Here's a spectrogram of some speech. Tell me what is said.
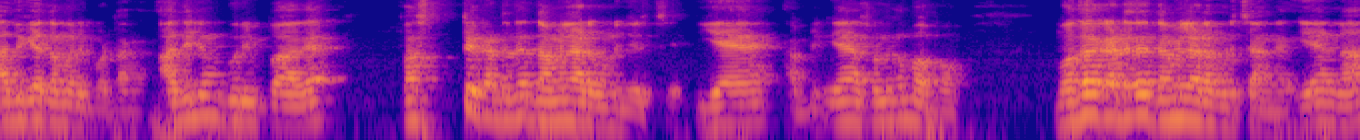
அதுக்கேற்ற மாதிரி போட்டாங்க. அதிலும் குறிப்பாக ஃபர்ஸ்ட் கட்டத்தை தமிழ்நாடு முடிஞ்சிருச்சு. ஏன் அப்படி ஏன் சொல்லுங்க பார்ப்போம் முதல் கட்டத்தை தமிழ்நாடு முடிச்சாங்க. ஏன்னா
